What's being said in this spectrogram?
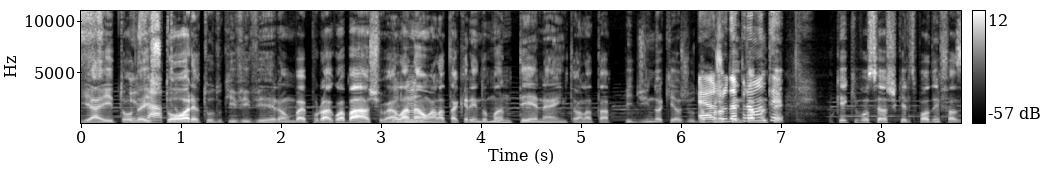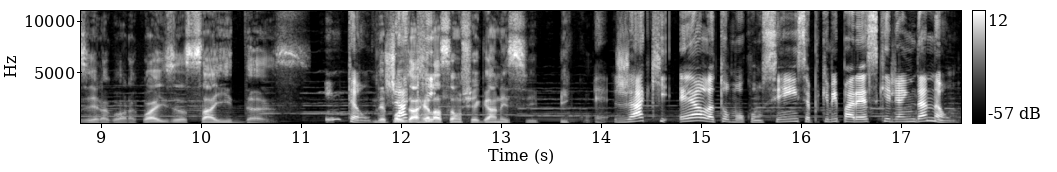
E aí toda a Exato. história, tudo que viveram, vai por água abaixo. Ela Uhum. não, ela tá querendo manter, né? Então ela tá pedindo aqui ajuda É para ajuda tentar pra manter. O que, que você acha que eles podem fazer agora? Quais as saídas? Então, Depois da que- relação chegar nesse pico. É, já que ela tomou consciência, porque me parece que ele ainda não.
